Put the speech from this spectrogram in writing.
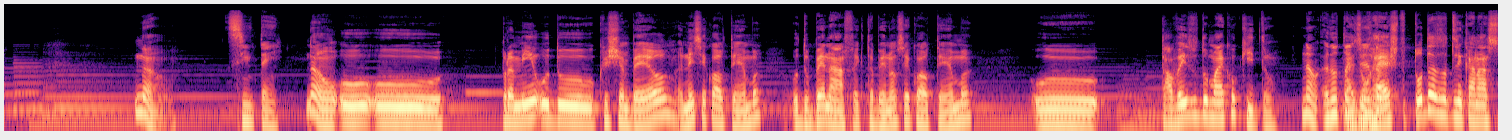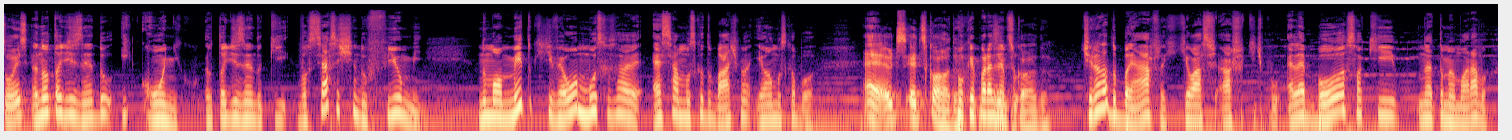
Não. Sim, tem. Não, o, o. Pra mim, o do Christian Bale, eu nem sei qual é o tema. O do Ben Affleck também não sei qual é o tema. O. Talvez o do Michael Keaton. Não, eu não tô Mas dizendo. o resto, todas as outras encarnações. Eu não tô dizendo icônico. Eu tô dizendo que você assistindo o filme, no momento que tiver uma música, você vai ver, essa é a música do Batman e é uma música boa. É, eu, eu discordo. Porque, por Eu exemplo, discordo. Tirando a do Ben Affleck, que eu acho, acho que, tipo, ela é boa, só que não é tão memorável.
